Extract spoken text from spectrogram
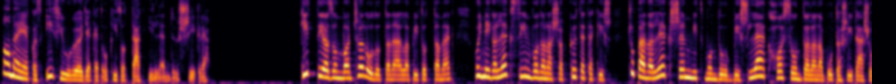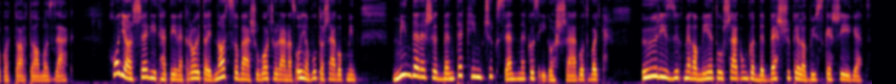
amelyek az ifjú hölgyeket okították illendősségre. Kitty azonban csalódottan állapította meg, hogy még a legszínvonalasabb kötetek is csupán a legsemmit mondóbb és leghaszontalanabb utasításokat tartalmazzák. Hogyan segíthetnének rajta egy nagyszobású vacsorán az olyan butaságok, mint minden esetben tekintsük szentnek az igazságot, vagy őrizzük meg a méltóságunkat, de vessük el a büszkeséget?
